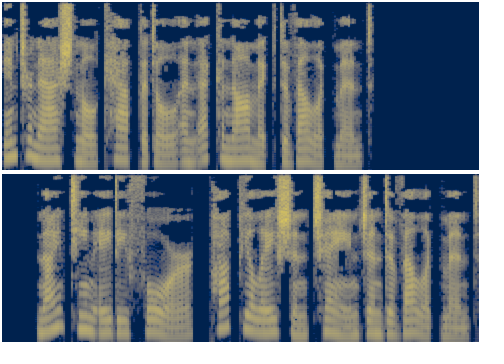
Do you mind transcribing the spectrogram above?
International Capital and Economic Development. 1984, Population Change and Development.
